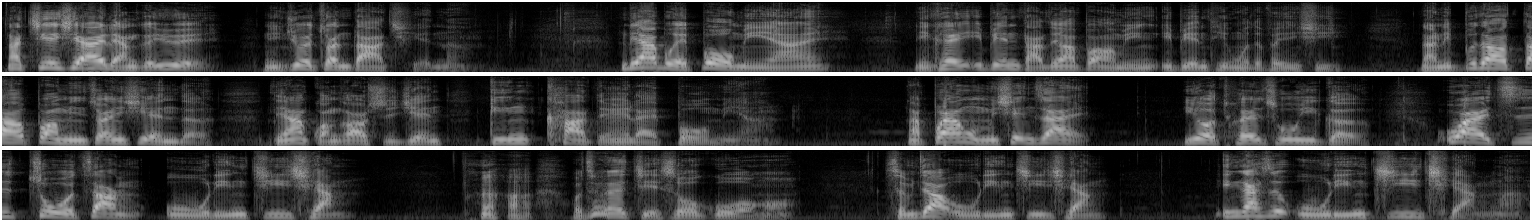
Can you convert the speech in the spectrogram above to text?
那接下来两个月你就会赚大钱了。你要不会报名？你可以一边打电话报名，一边听我的分析。那你不知道到报名专线的，等下广告时间跟卡等于来报名。那不然我们现在也有推出一个外资做账五零机枪，我这边解说过哈，什么叫五零机枪？应该是五零机抢啊。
